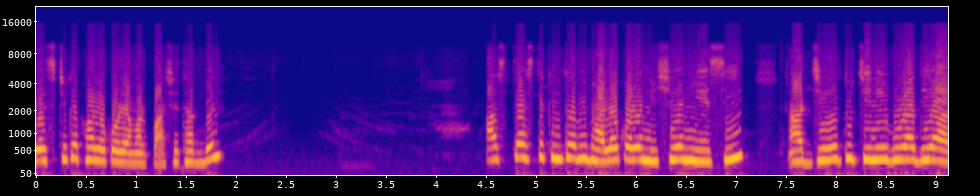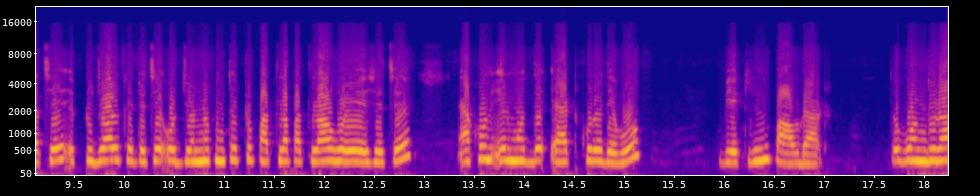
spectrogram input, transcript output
পেজটিকে ফলো করে আমার পাশে থাকবেন। আস্তে আস্তে কিন্তু আমি ভালো করে মিশিয়ে নিয়েছি। আর যেহেতু চিনির গুঁড়া দেওয়া আছে, একটু জল কেটেছে, ওর জন্য কিন্তু একটু পাতলা পাতলাও হয়ে এসেছে। এখন এর মধ্যে অ্যাড করে দেব বেকিং পাউডার তো বন্ধুরা,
